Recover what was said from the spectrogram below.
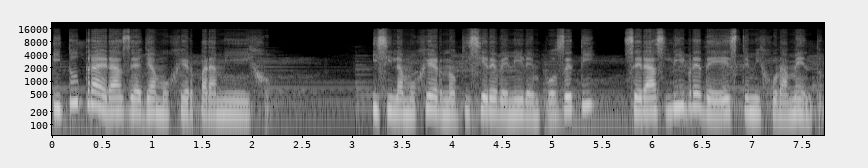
y tú traerás de allá mujer para mi hijo. Y si la mujer no quisiere venir en pos de ti, serás libre de este mi juramento,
